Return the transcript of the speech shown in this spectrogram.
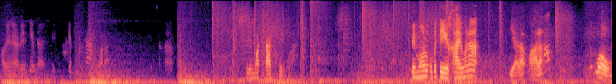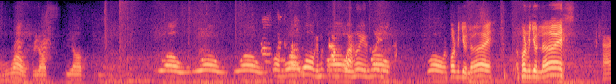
เอายังไงอะพี่เก็บเก็บข้างขวดอะอีมอสตาถั่วเบมอลกูไปตีกับใครวะน่ะเหี้ยแล้วมาแล้ว ว้าวว้าวหลบหลบว้าวว้าวว้าวโว้โว้โว้ยมึงตามกูอะเฮ้ยเฮ้ยว้าวมันพ่นไม่หยุดเลยมันพ่นไม่หยุดเลยครับ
